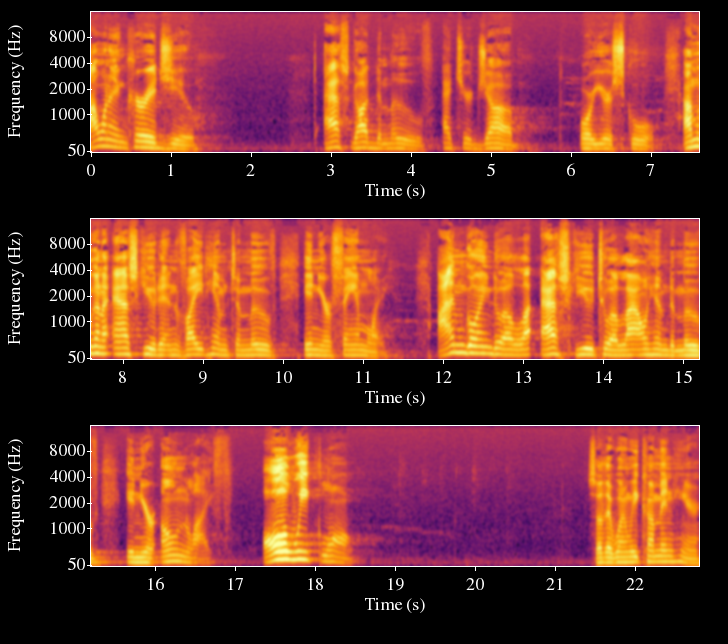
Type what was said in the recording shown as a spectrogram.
I want to encourage you to ask God to move at your job or your school. I'm going to ask you to invite him to move in your family. I'm going to al- ask you to allow him to move in your own life all week long. So that when we come in here,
